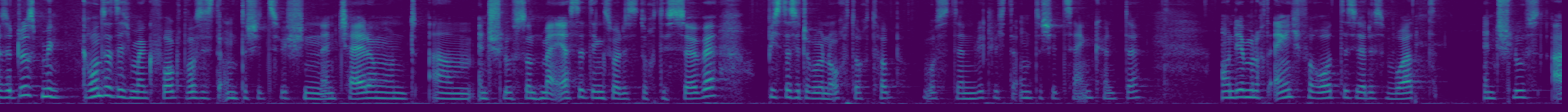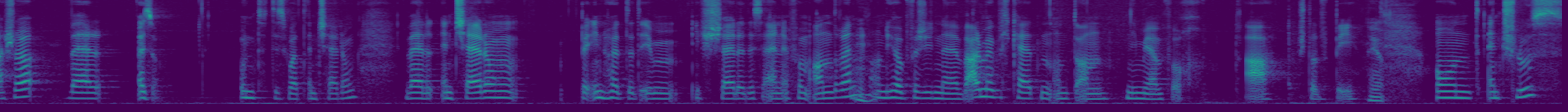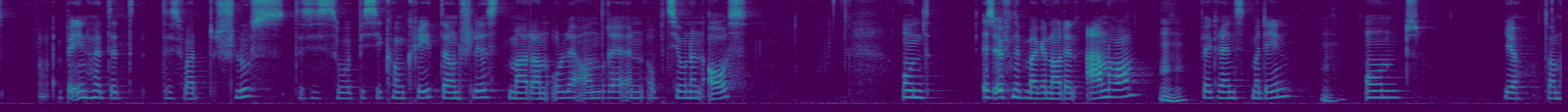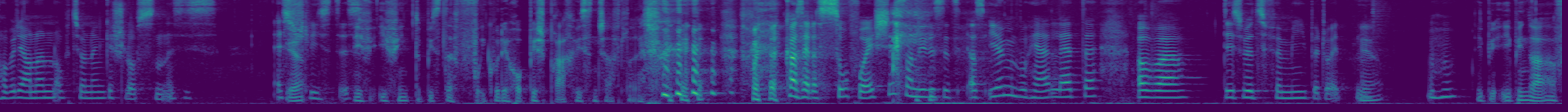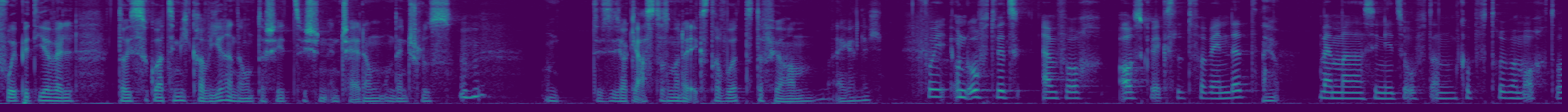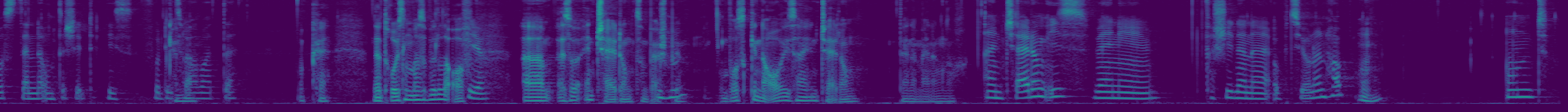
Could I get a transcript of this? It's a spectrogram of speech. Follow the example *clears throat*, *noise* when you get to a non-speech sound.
Also du hast mich grundsätzlich mal gefragt, was ist der Unterschied zwischen Entscheidung und ähm, Entschluss. Und mein erster Ding war das doch dasselbe, bis dass ich darüber nachgedacht habe, was denn wirklich der Unterschied sein könnte. Und ich habe mir gedacht, eigentlich verrate das ja das Wort Entschluss auch schon, weil, also, und das Wort Entscheidung, weil Entscheidung beinhaltet eben, ich scheide das eine vom anderen Mhm. und ich habe verschiedene Wahlmöglichkeiten und dann nehme ich einfach A statt B. Ja. Und Entschluss beinhaltet das Wort Schluss, das ist so ein bisschen konkreter und schließt man dann alle anderen Optionen aus. Und es öffnet man genau den einen Raum, Mhm. begrenzt man den Mhm. und ja, dann habe ich die anderen Optionen geschlossen. Es ist, es Ja. schließt es. Ich, ich finde, du bist eine voll gute Hobby-Sprachwissenschaftlerin. *laughs* Kann sein, dass es so falsch ist und ich das jetzt aus irgendwo herleite, aber das wird es für mich bedeuten. ja. Mhm. Ich, bin- ich bin da auch voll bei dir, weil da ist sogar ein ziemlich gravierender Unterschied zwischen Entscheidung und Entschluss. Mhm. Und das ist ja klasse, dass wir da extra Wort dafür haben, eigentlich. Voll. Und oft wird es einfach ausgewechselt verwendet, Ja. wenn man sich nicht so oft einen Kopf drüber macht, was denn der Unterschied ist von den Genau. zwei Worten. Okay. Dann dröseln wir es ein bisschen auf. Ja. Ähm, also Entscheidung zum Beispiel. Mhm. Was genau ist eine Entscheidung, deiner Meinung nach? Entscheidung ist, wenn ich verschiedene Optionen habe Mhm. und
